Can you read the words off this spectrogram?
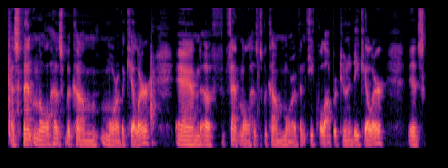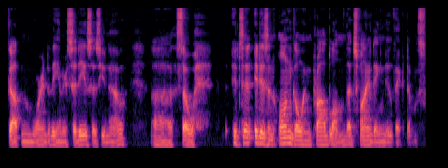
as fentanyl has become more of a killer, and uh, fentanyl has become more of an equal opportunity killer. It's gotten more into the inner cities, as you know. Uh, so it's a, it is an ongoing problem that's finding new victims.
